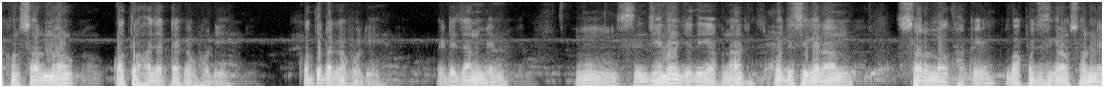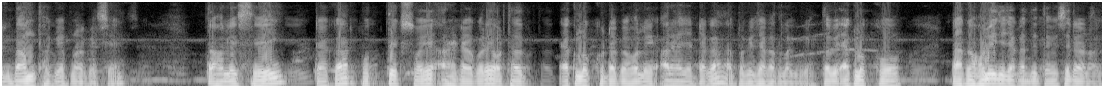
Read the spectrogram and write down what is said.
এখন স্বর্ণ কত হাজার টাকা ভরি? কত টাকা ভরি? এটা জানবেন। জেনে যদি আপনার পঁচিশে গ্রাম স্বর্ণ থাকে বা পঁচিশ গ্রাম স্বর্ণের দাম থাকে আপনার কাছে, তাহলে সেই টাকার প্রত্যেক শয়ে আড়াই টাকা করে, অর্থাৎ এক লক্ষ টাকা হলে আড়াই হাজার টাকা আপনাকে জাকাত লাগবে। তবে এক লক্ষ টাকা হলেই যে জাকাত দিতে হবে সেটা নয়।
